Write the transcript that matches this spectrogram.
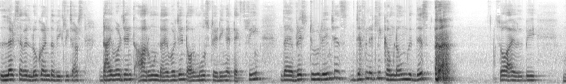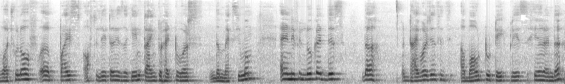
let's have a look on the weekly charts. Divergent Aroon divergent almost trading at extreme. The average true range has definitely come down with this. So i will be watchful of uh, price oscillator is again trying to head towards the maximum. And if you look at this the divergence is about to take place here and the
